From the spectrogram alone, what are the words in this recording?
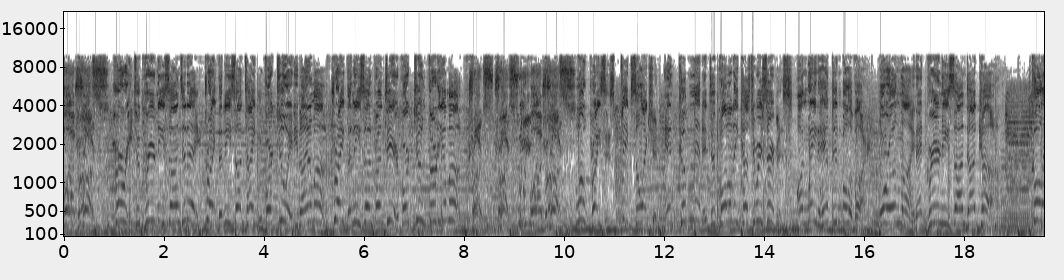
want trucks. Hurry to Greer Nissan today. Drive the Nissan Titan for 289 a month. Drive the Nissan Frontier for 230 a month. Trucks, trucks, we want trucks. Low prices, big selection, and committed to quality customer service on Wade Hampton Boulevard or online at GreerNissan.com. Call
